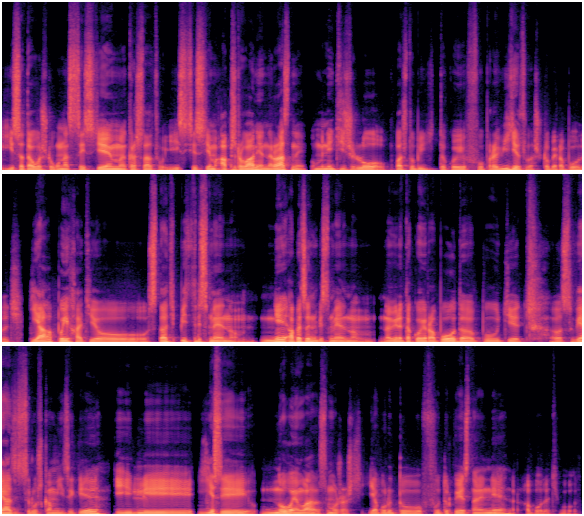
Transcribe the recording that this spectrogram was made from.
Из-за того, что у нас система государства и система образования разные, мне тяжело поступить такой в правительство, чтобы работать. Я бы хотел стать бизнесменом. Не обязательно бизнесменом. Наверное, такой работа будет э, связь с русским языком или если новая возможность, я буду в другой стране работать. Вот.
